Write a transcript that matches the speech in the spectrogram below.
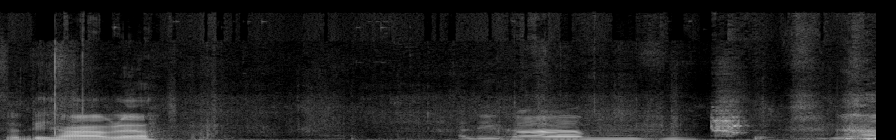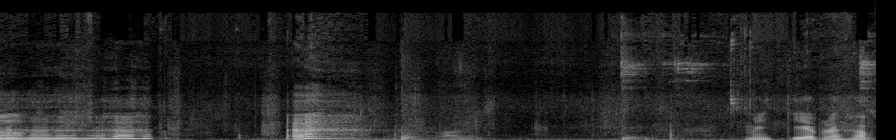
สวัสดีครับแล้วสวัสดีครับ สวัสดีครับเอานี่ไม่เจี๊ยบนะครับ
